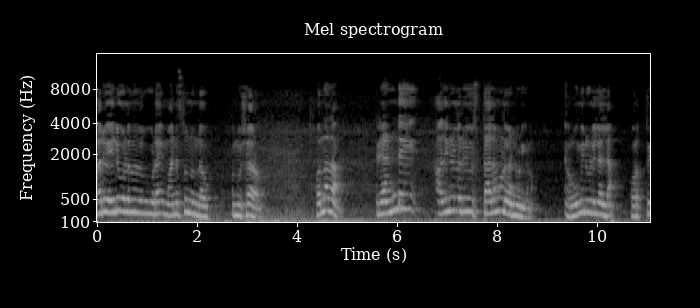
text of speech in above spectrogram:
ആ ഒരു വെയിൽ കൊള്ളുന്നത് കൂടെ മനസ്സൊന്നും എന്താവും? ഒന്ന് ഉഷാറാവും. ഒന്നതാ രണ്ട് അതിനുള്ളൊരു സ്ഥലം നമ്മൾ കണ്ടുപിടിക്കണം. റൂമിന്റെ ഉള്ളിലല്ല പുറത്ത്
